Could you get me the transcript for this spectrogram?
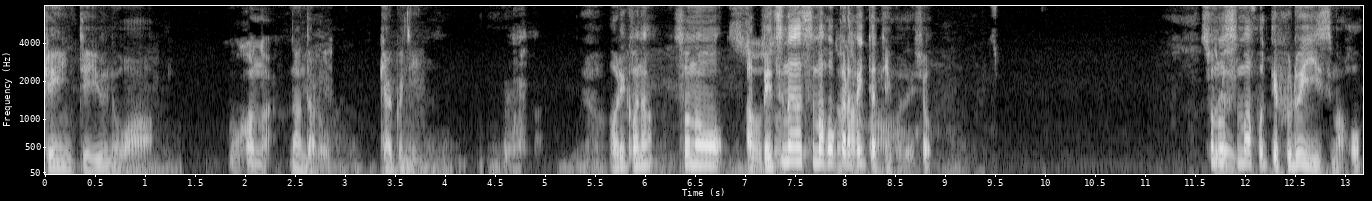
原因っていうのは、わかんない。なんだろう？逆に。あれかな？その、あ、別なスマホから入ったっていうことでしょ？そのスマホって古いスマホ？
